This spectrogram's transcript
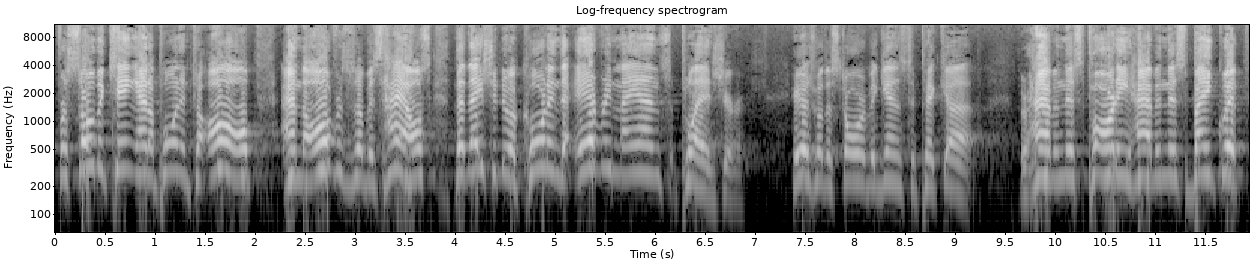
for so the king had appointed to all and the officers of his house that they should do according to every man's pleasure. Here's where the story begins to pick up. They're having this party, having this banquet,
